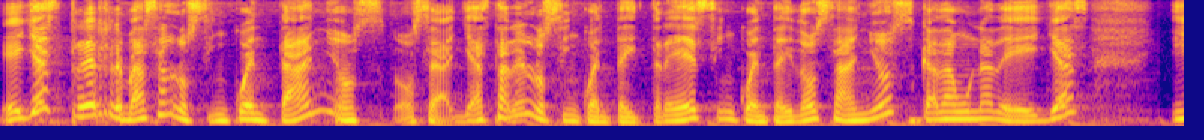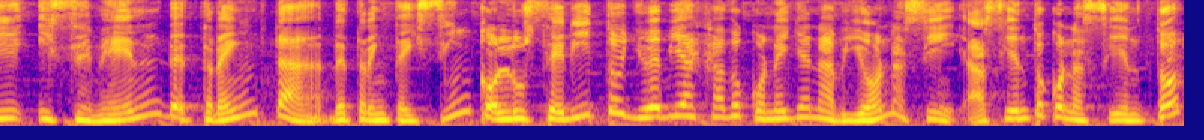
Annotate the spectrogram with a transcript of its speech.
Ellas tres rebasan los 50 años, o sea, ya están en los 53, 52 años, cada una de ellas, y, y se ven de 30, de 35. Lucerito, yo he viajado con ella en avión, así, asiento con asiento,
